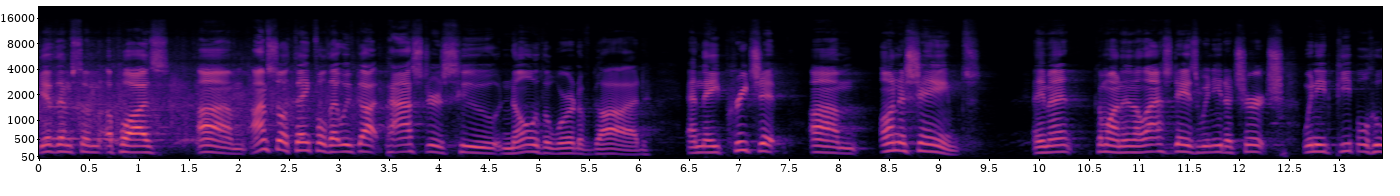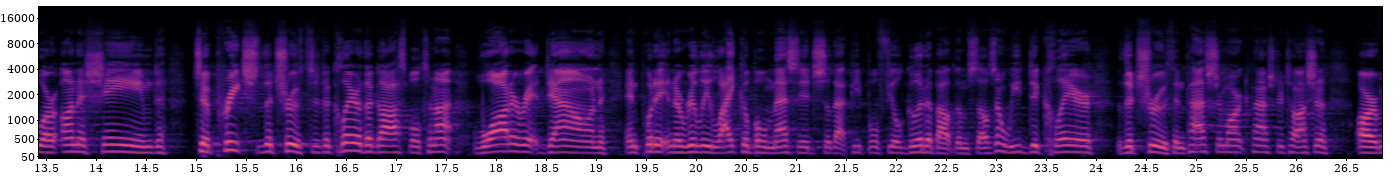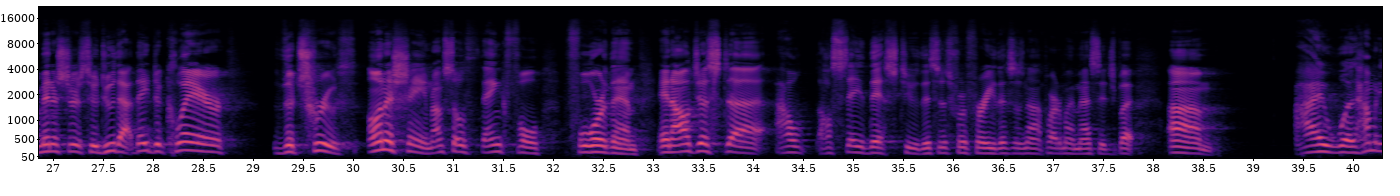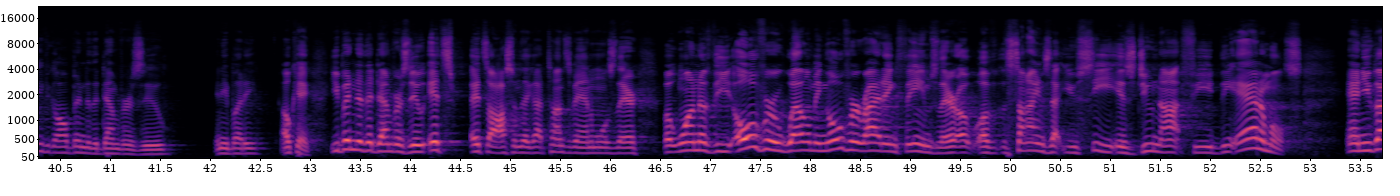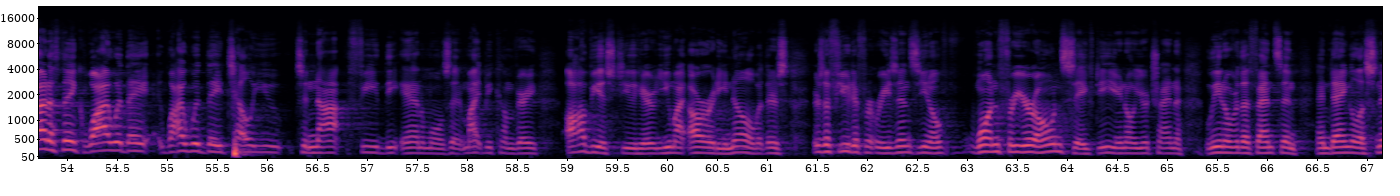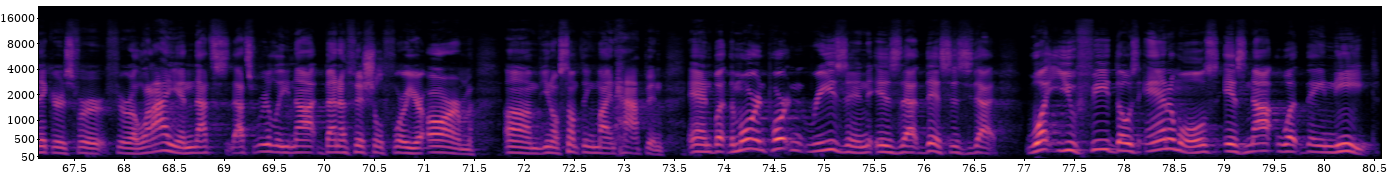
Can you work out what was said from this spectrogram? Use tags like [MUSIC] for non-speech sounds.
Give them some applause. Um, I'm so thankful that we've got pastors who know the Word of God and they preach it um, unashamed. Amen. Come on, in the last days, we need a church. We need people who are unashamed to preach the truth, to declare the gospel, to not water it down and put it in a really likable message so that people feel good about themselves. No, we declare the truth. And Pastor Mark, Pastor Tasha are ministers who do that. They declare the truth, unashamed. I'm so thankful for them. And I'll just, uh, I'll, I'll say this too. This is for free. This is not part of my message, but. Um, I was, how many of you all been to the Denver Zoo? Anybody? Okay, you've been to the Denver Zoo. It's, it's awesome. They got tons of animals there. But one of the overwhelming, overriding themes there of, of the signs that you see is do not feed the animals. And you got to think, why would they? Why would they tell you to not feed the animals? And it might become very obvious to you here. You might already know, but there's there's a few different reasons. You know, one for your own safety. You know, you're trying to lean over the fence and, and dangle a Snickers for for a lion. That's that's really not beneficial for your arm. Um, you know, something might happen. And but the more important reason is that this is that what you feed those animals is not what they need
